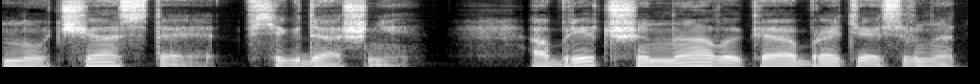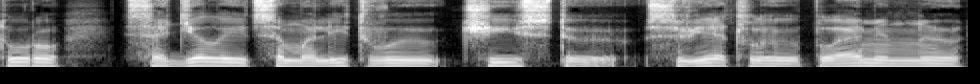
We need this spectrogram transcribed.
но частая, всегдашняя, обретши навык и обратясь в натуру, соделается молитвою чистую, светлую, пламенную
